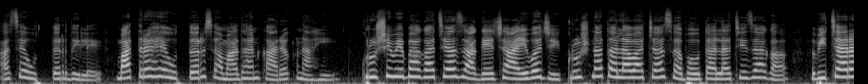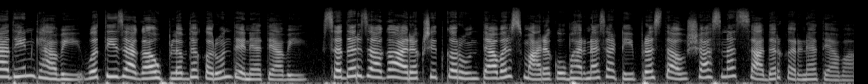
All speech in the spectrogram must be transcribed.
असे उत्तर दिले. मात्र हे उत्तर समाधानकारक नाही. कृषी विभागाच्या जागेच्या ऐवजी कृष्णा तलावाच्या सभोवतालाची जागा विचाराधीन घ्यावी व ती जागा उपलब्ध करून देण्यात यावी. सदर जागा आरक्षित करून त्यावर स्मारक उभारण्यासाठी प्रस्ताव शासनात सादर करण्यात यावा.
